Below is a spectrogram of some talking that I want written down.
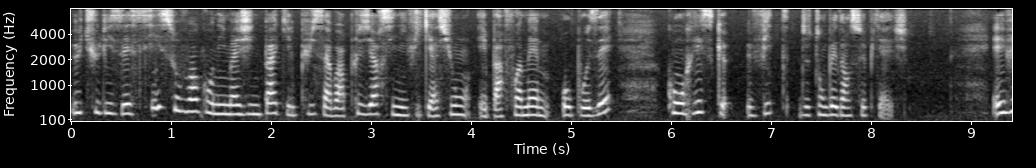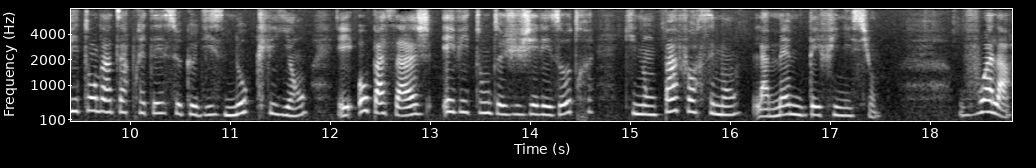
utilisé si souvent qu'on n'imagine pas qu'il puisse avoir plusieurs significations et parfois même opposées, qu'on risque vite de tomber dans ce piège. Évitons d'interpréter ce que disent nos clients et au passage, évitons de juger les autres qui n'ont pas forcément la même définition. Voilà,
